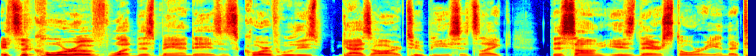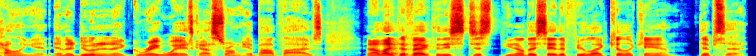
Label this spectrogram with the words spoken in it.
it's the core of what this band is. It's the core of who these guys are, two piece. It's like this song is their story and they're telling it and they're doing it in a great way. It's got strong hip hop vibes. And I like the fact that he's just, you know, they say they feel like Killa Cam, Dipset.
